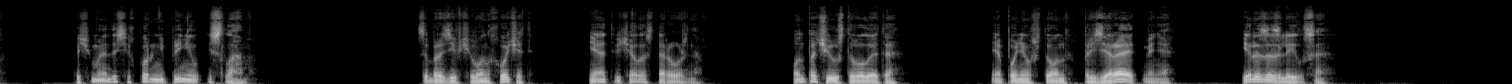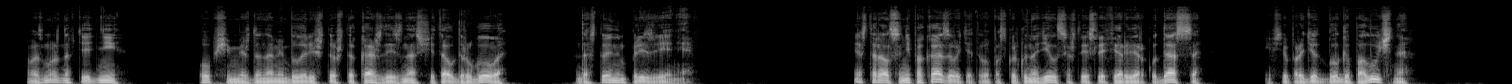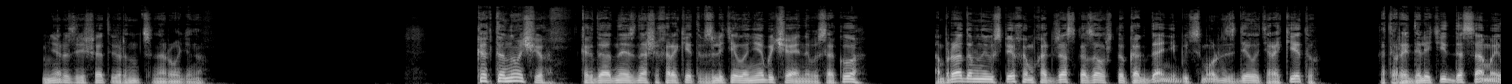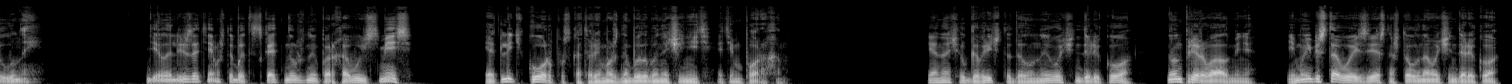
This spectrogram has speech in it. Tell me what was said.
почему я до сих пор не принял ислам. Сообразив, чего он хочет, я отвечал осторожно. Он почувствовал это. Я понял, что он презирает меня, и разозлился. Возможно, в те дни Общим между нами было лишь то, что каждый из нас считал другого достойным презрения. Я старался не показывать этого, поскольку надеялся, что если фейерверк удастся и все пройдет благополучно, мне разрешат вернуться на родину. Как-то ночью, когда одна из наших ракет взлетела необычайно высоко, обрадованный успехом Хаджа сказал, что когда-нибудь сможет сделать ракету, которая долетит до самой Луны. Дело лишь за тем, чтобы отыскать нужную пороховую смесь и отлить корпус, который можно было бы начинить этим порохом. Я начал говорить, что до Луны очень далеко, но он прервал меня. Ему и без того известно, что Луна очень далеко.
